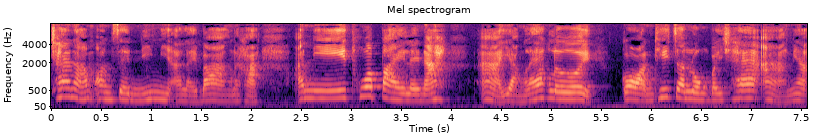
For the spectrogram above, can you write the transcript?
แช่น้ำออนเซ็นนี่มีอะไรบ้างนะคะ อันนี้ทั่วไปเลยนะ อ่า อย่างแรกเลย ก่อนที่จะลงไปแช่อ่างเนี่ย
